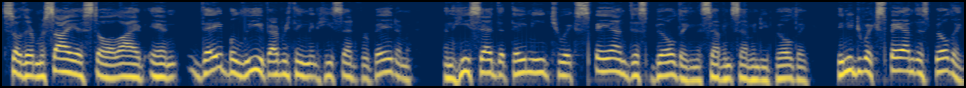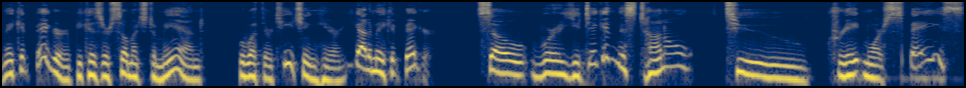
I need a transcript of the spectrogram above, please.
So their Messiah is still alive and they believe everything that he said verbatim. And he said that they need to expand this building, the 770 building. They need to expand this building, make it bigger because there's so much demand for what they're teaching here. You got to make it bigger. So were you digging this tunnel to create more space?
